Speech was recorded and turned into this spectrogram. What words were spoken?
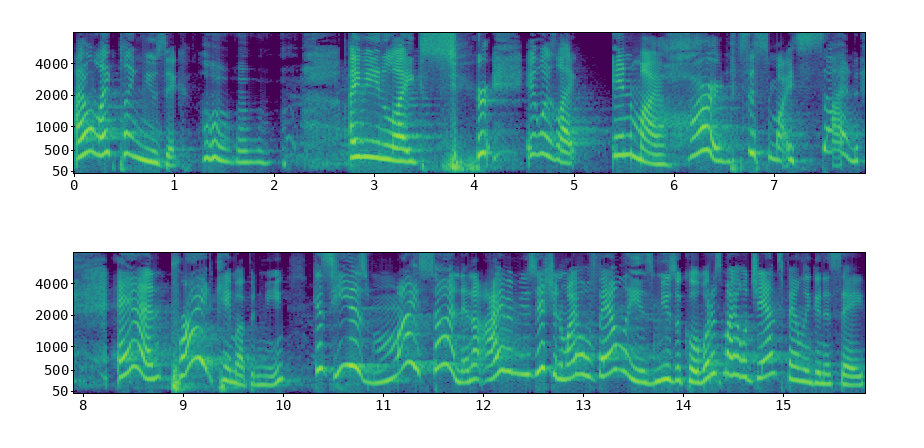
I don't like playing music. I mean, like, it was like, in my heart, this is my son. And pride came up in me because he is my son and I'm a musician my whole family is musical. What is my whole Jans family going to say?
